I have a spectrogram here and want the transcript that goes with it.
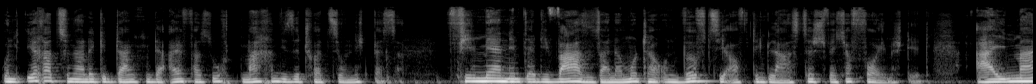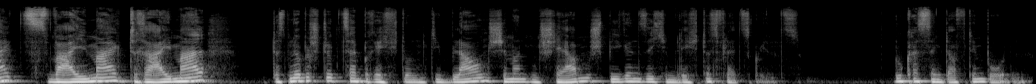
und irrationale Gedanken der Eifersucht machen die Situation nicht besser. Vielmehr nimmt er die Vase seiner Mutter und wirft sie auf den Glastisch, welcher vor ihm steht. Einmal, zweimal, dreimal. Das Möbelstück zerbricht und die blauen, schimmernden Scherben spiegeln sich im Licht des Flatscreens. Lukas sinkt auf den Boden.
